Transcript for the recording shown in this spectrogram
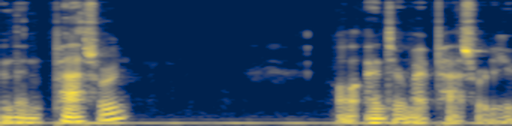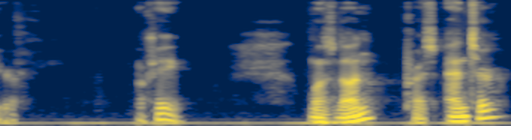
and then password. I'll enter my password here. Okay, once done, press enter.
